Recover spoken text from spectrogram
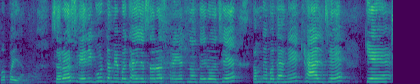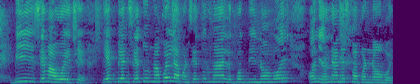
પપૈયામાં. સરસ વેરી ગુડ તમે બધાએ સરસ પ્રયત્ન કર્યો છે. તમને બધાને ખ્યાલ છે કે બી શેમાં હોય છે. એક બેન સેતુરમાં બોલ્યા, પણ સેતુરમાં લગભગ બી ન હોય અને અનાનસમાં પણ ન હોય.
